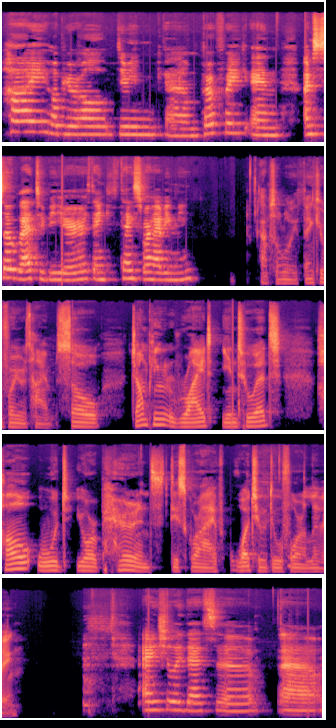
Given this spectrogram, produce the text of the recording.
Hi, hope you're all doing um, perfect, and I'm so glad to be here. Thank thanks for having me. Absolutely. Thank you for your time. So, jumping right into it, how would your parents describe what you do for a living? Actually, that's a, uh,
